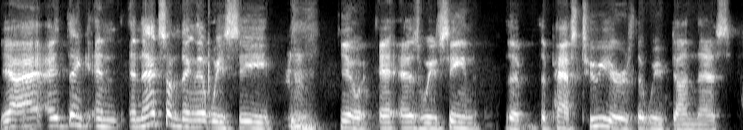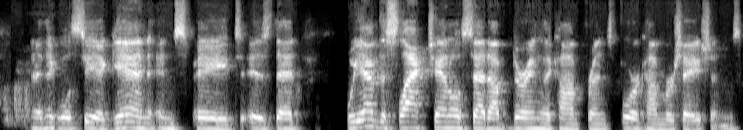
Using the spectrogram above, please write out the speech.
Yeah, I, I think, and and that's something that we see, you know, as we've seen the the past two years that we've done this, I think we'll see again in spades is that we have the Slack channel set up during the conference for conversations.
